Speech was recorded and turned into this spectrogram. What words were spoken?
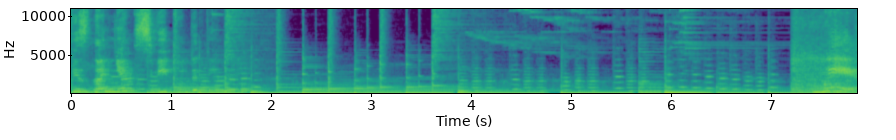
пізнання світу дитиною. Ми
